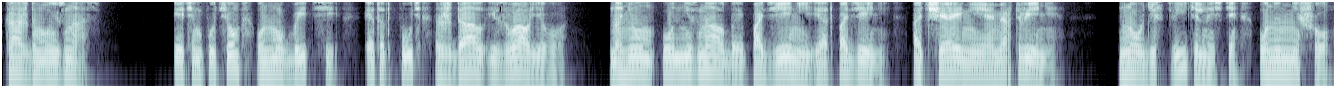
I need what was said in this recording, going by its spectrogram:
каждому из нас. Этим путем он мог бы идти, этот путь ждал и звал его. На нем он не знал бы падений и отпадений, отчаяния и омертвения но в действительности он им не шел.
